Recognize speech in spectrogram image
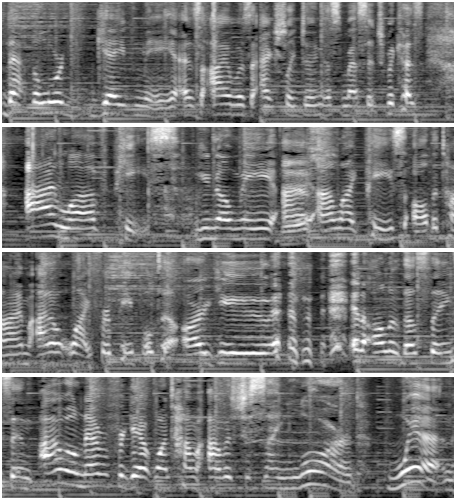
that the Lord gave me as I was actually doing this message, because I love peace. You know me, Yes. I, I like peace all the time. I don't like for people to argue and, and all of those things. And I will never forget one time I was just saying, Lord, when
